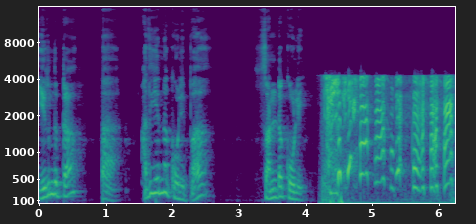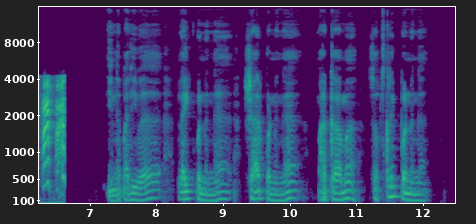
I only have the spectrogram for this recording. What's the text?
இருந்துட்டா? அது என்ன கோழிப்பா? சண்டை கோழி. இந்த பதிவை லைக் பண்ணுங்கள் ஷேர் பண்ணுங்கள் மறக்காமல் சப்ஸ்கிரைப் பண்ணுங்கள்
